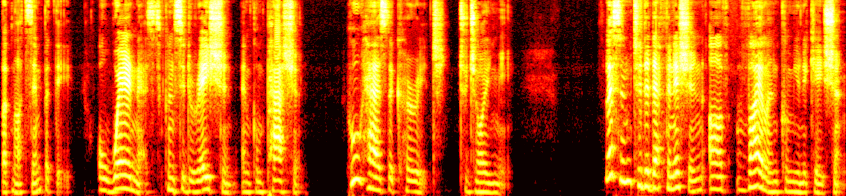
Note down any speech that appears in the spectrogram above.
but not sympathy, awareness, consideration, and compassion. Who has the courage to join me. Listen to the definition of violent communication.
